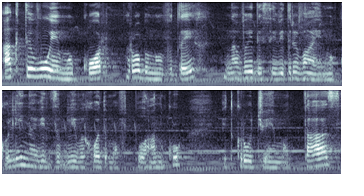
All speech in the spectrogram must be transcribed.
активуємо кор, робимо вдих, на видисі відриваємо коліна від землі, виходимо в планку, підкручуємо таз,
